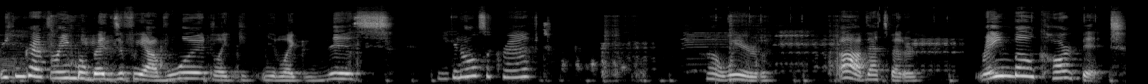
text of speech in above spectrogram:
we can craft rainbow beds if we have wood, like like this. You can also craft. Oh, weird. Ah, that's better. Rainbow carpet.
